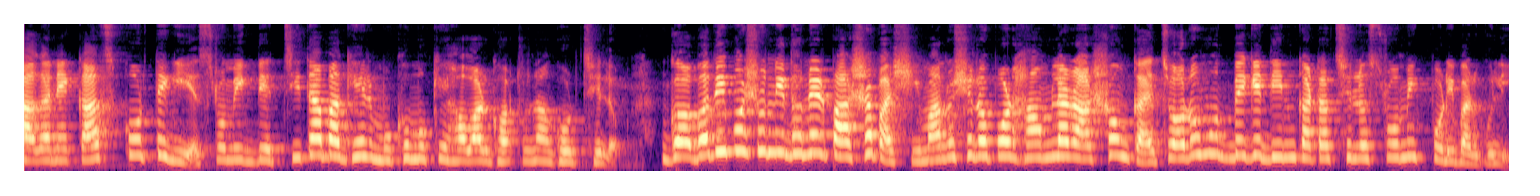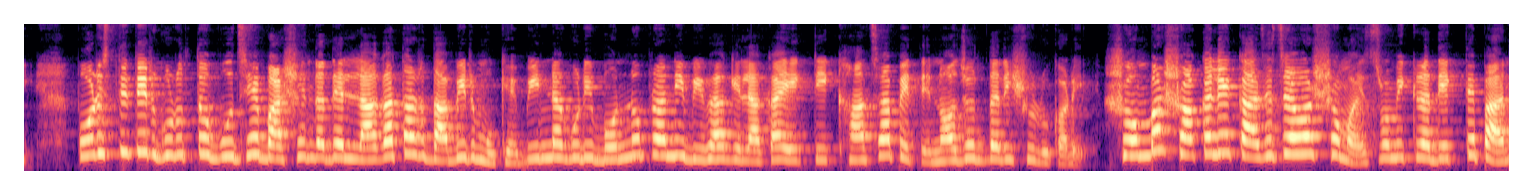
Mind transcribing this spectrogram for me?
বাগানে কাজ করতে গিয়ে শ্রমিকদের চিতাবাঘের মুখোমুখি হওয়ার ঘটনা ঘটছিল। গবাদি পশু নিধনের পাশাপাশি মানুষের ওপর হামলার আশঙ্কায় চরম উদ্বেগে দিন কাটাচ্ছিল শ্রমিক পরিবারগুলি। পরিস্থিতির গুরুত্ব বুঝে বাসিন্দাদের লাগাতার দাবির মুখে বিন্নাগুড়ি বন্যপ্রাণী বিভাগ এলাকায় একটি খাঁচা পেতে নজরদারি শুরু করে। সোমবার সকালে কাজে যাওয়ার সময় শ্রমিকরা দেখতে পান,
